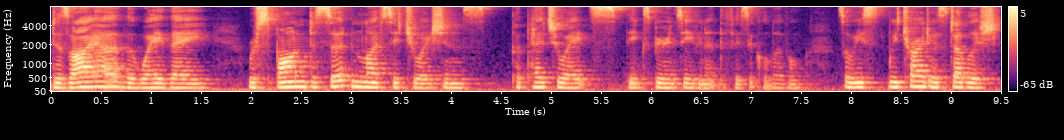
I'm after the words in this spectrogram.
desire, the way they respond to certain life situations perpetuates the experience even at the physical level. So we, we try to establish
